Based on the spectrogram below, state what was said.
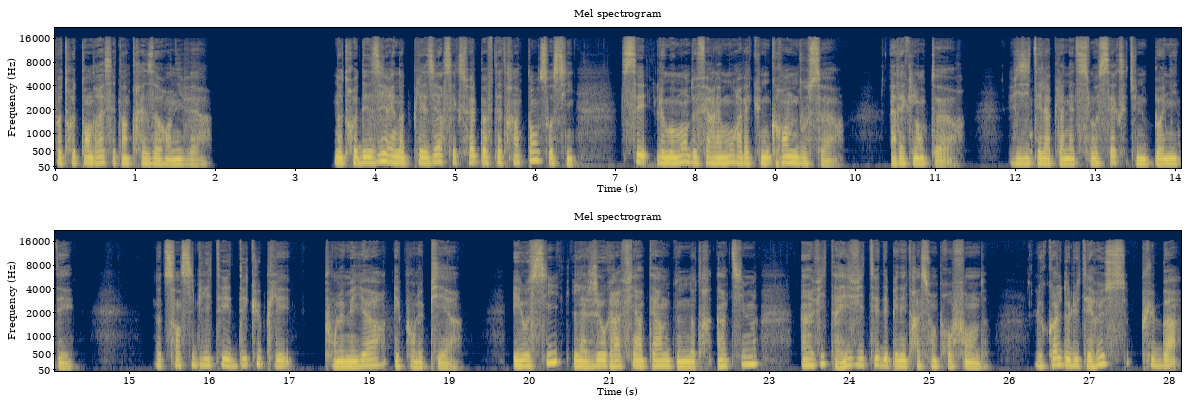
Votre tendresse est un trésor en hiver. Notre désir et notre plaisir sexuel peuvent être intenses aussi. C'est le moment de faire l'amour avec une grande douceur, avec lenteur. Visiter la planète slow sex est une bonne idée. Notre sensibilité est décuplée pour le meilleur et pour le pire. Et aussi, la géographie interne de notre intime invite à éviter des pénétrations profondes. Le col de l'utérus, plus bas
